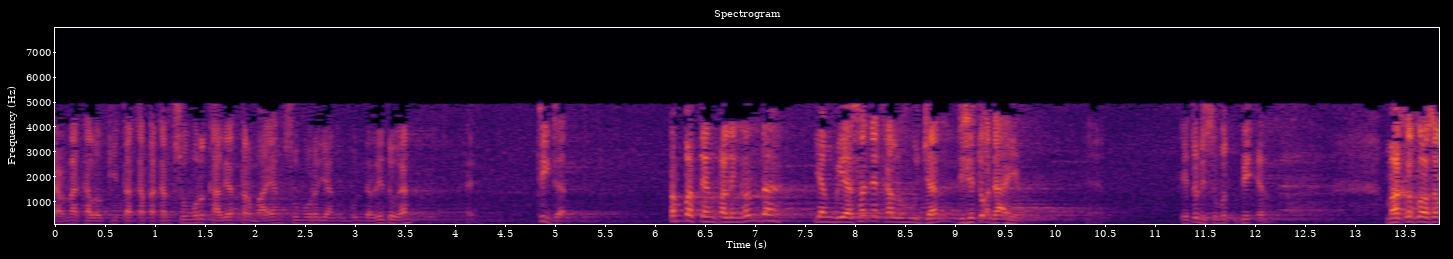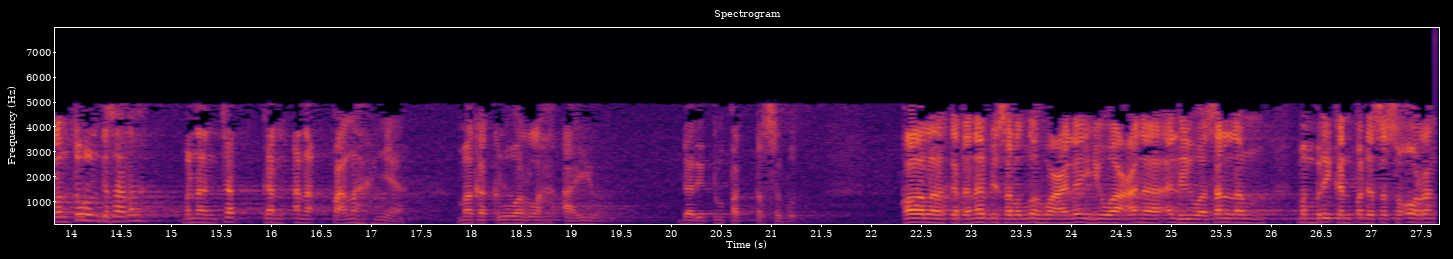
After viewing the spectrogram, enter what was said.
Karena kalau kita katakan sumur, kalian terbayang sumur yang bundar itu kan? Tidak. Tempat yang paling rendah, yang biasanya kalau hujan, di situ ada air. Itu disebut bi'ir. Maka Rasulullah turun ke sana, menancapkan anak panahnya. Maka keluarlah air dari tempat tersebut. Qala kata Nabi sallallahu alaihi wa ala alihi wasallam memberikan pada seseorang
